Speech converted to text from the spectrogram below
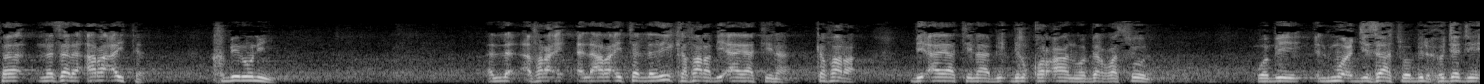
فنزل أرأيت أخبروني. أرأيت الذي كفر بآياتنا كفر بآياتنا بالقرآن وبالرسول وبالمعجزات وبالحجج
